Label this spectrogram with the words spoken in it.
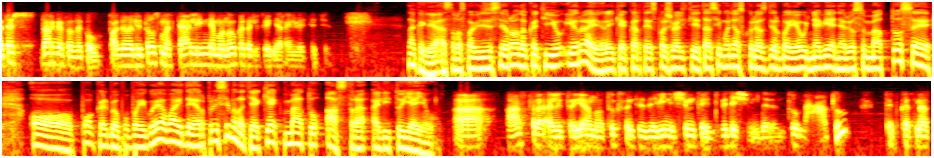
Bet aš dar kartą sakau, pagal Lietuvos mastelį nemanau, kad Lietuvai nėra investicijų. Na kągi, Astros pavyzdys įrodo, kad jų yra ir reikia kartais pažvelgti į tas įmonės, kurios dirba jau ne vienerius metus. O pokalbio pabaigoje, Vaidai, ar prisimenate, kiek metų Astra Alituje jau? A, Astra Alitoje nuo 1929 metų. Taip kad mes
